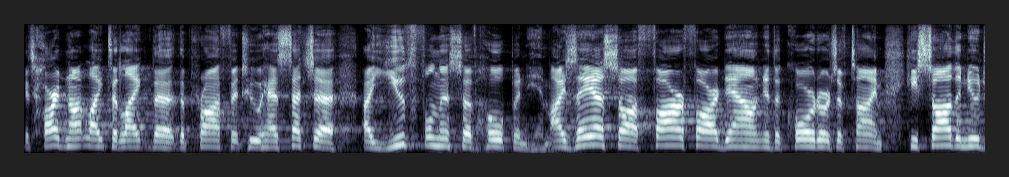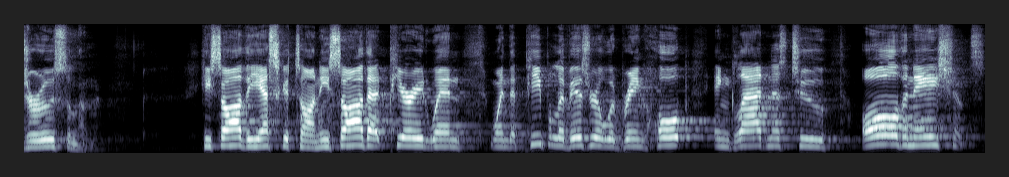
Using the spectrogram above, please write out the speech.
It's hard not like to like the, the prophet who has such a, a youthfulness of hope in him. Isaiah saw far, far down in the corridors of time. He saw the New Jerusalem. He saw the eschaton. He saw that period when, when the people of Israel would bring hope and gladness to all the nations.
